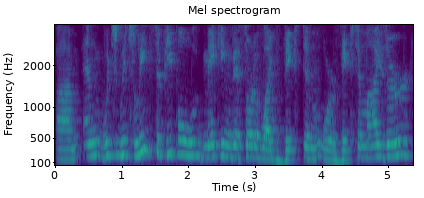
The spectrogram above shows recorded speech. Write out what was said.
Um, and which which leads to people making this sort of like victim or victimizer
